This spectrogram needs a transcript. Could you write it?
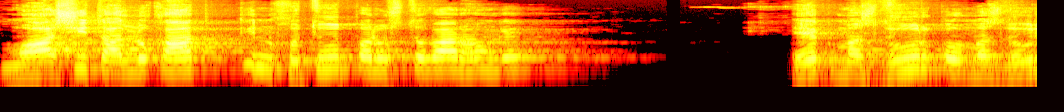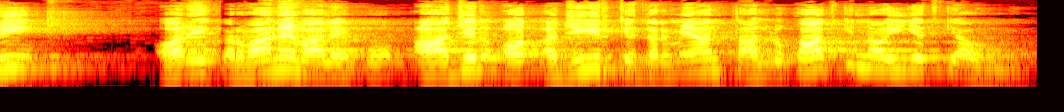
معاشی تعلقات کن خطوط پر استوار ہوں گے؟ ایک مزدور کو مزدوری اور ایک کروانے والے کو آجر اور اجیر کے درمیان تعلقات کی نوعیت کیا ہوگی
